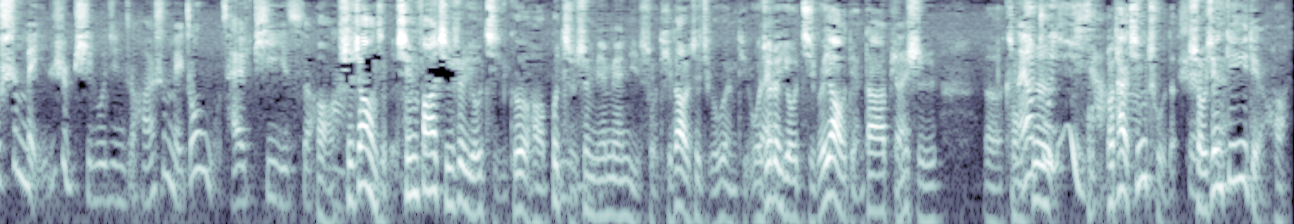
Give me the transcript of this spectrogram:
不是每日披露净值，好像是每周五才批一次哦啊，。是这样子的，新发其实有几个哈，不只是绵绵你所提到的这几个问题，我觉得有几个要点，大家平时呃总是能要注意一下不不太清楚的。首先第一点哈，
